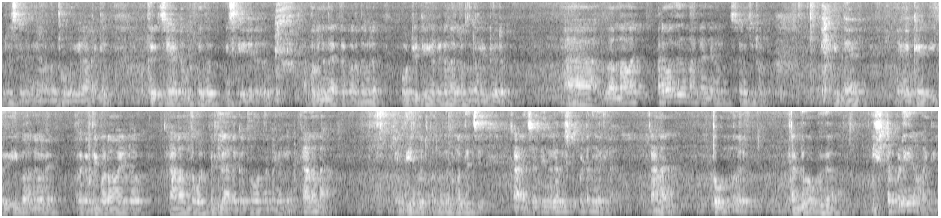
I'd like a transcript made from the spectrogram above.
ഒരു സിനിമയാണെന്ന് തോന്നുകയാണെങ്കിൽ തീർച്ചയായിട്ടും ഇത് മിസ് ചെയ്യരുത്. അപ്പോൾ പിന്നെ നേരത്തെ പറഞ്ഞ പോലെ ഒ ടി ടി കണ്ടിട്ട് നല്ലതെന്ന് പറയേണ്ടി വരും. നന്നാവാൻ പരമാവധി നന്നാക്കാൻ ഞങ്ങൾ ശ്രമിച്ചിട്ടുണ്ട്. പിന്നെ നിങ്ങൾക്ക് ഇത് ഈ പറഞ്ഞ പോലെ പ്രകൃതി പടമായിട്ടോ കാണാൻ തോൽപ്പില്ലാതൊക്കെ തോന്നുന്നുണ്ടെങ്കിൽ കാണണ്ട. എന്ത് ചെയ്യാൻ പറ്റും? ഒന്ന് നിർബന്ധിച്ച് കാണിച്ചാൽ നിങ്ങൾക്ക് അത് ഇഷ്ടപ്പെട്ടെന്ന് വരില്ല. കാണാൻ തോന്നുന്നവരും കണ്ടു നോക്കുക. ഇഷ്ടപ്പെടുകയാണെങ്കിൽ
